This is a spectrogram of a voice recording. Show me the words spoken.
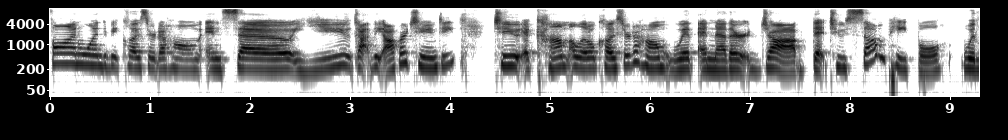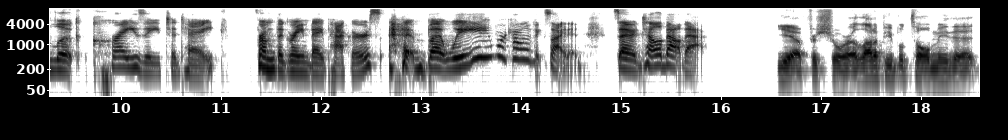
Fawn wanted to be closer to home. And so you got the opportunity to come a little closer to home with another job that to some people would look crazy to take from the Green Bay Packers, but we were kind of excited. So tell about that. Yeah, for sure. A lot of people told me that,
